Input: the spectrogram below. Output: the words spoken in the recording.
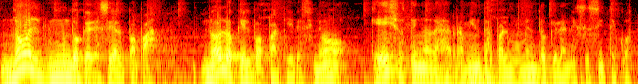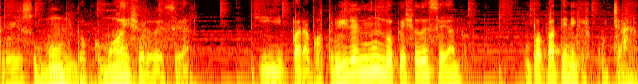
No el mundo que desea el papá, no lo que el papá quiere, sino que ellos tengan las herramientas para el momento que la necesite construir su mundo como ellos lo desean. Y para construir el mundo que ellos desean, un papá tiene que escuchar.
